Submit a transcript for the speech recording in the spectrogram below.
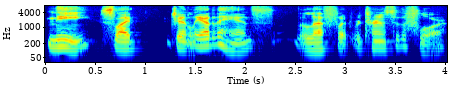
knee slide gently out of the hands. The left foot returns to the floor.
